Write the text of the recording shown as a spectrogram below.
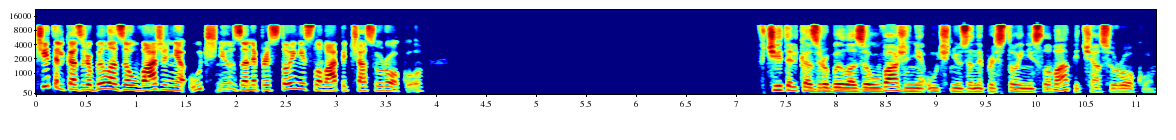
Вчителька зробила зауваження учню за непристойні слова під час уроку. Вчителька зробила зауваження учню за непристойні слова під час уроку.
